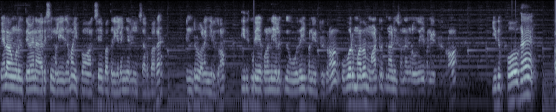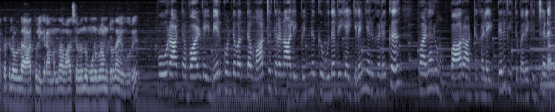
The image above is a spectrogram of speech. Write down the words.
மேலே அவங்களுக்கு தேவையான அரிசி மளிகை ஜாமான் இப்போ அக்ஷய பாத்திர இளைஞர்கள் சார்பாக இன்று வழங்கியிருக்கிறோம். இதுக்குரிய குழந்தைகளுக்கு உதவி பண்ணிட்டு இருக்கிறோம் ஒவ்வொரு மாதம் மாற்றுத்திறனாளி சொந்தங்கள் உதவி பண்ணிகிட்டு இருக்கிறோம் இது போக பக்கத்தில் உள்ள ஆத்தொலி கிராமம் தான். வாசல்லேருந்து மூணு கிலோமீட்டர் தான் என் ஊர். போராட்ட வாழ்வை மேற்கொண்டு வந்த மாற்றுத்திறனாளி பெண்ணுக்கு உதவிய இளைஞர்களுக்கு பலரும் பாராட்டுகளை தெரிவித்து வருகின்றனர்.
